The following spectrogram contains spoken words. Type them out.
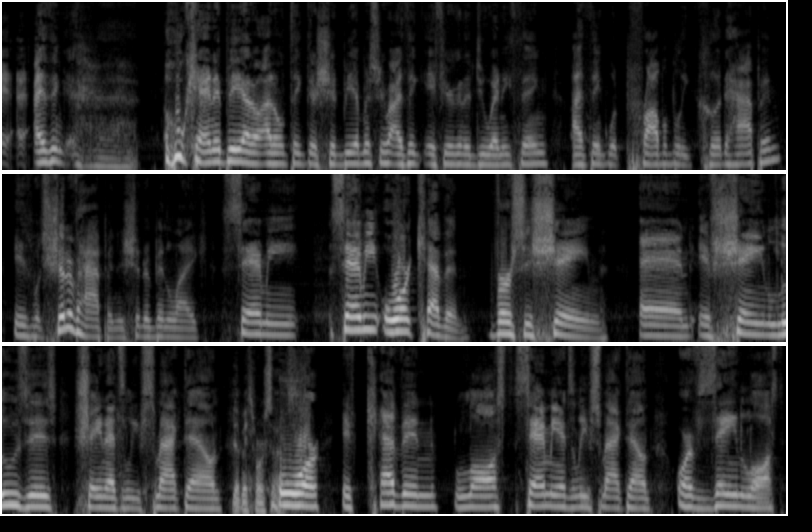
I, I think who can it be? I don't I don't think there should be a mystery. I think if you're going to do anything, I think what probably could happen is what should have happened. It should have been like Sami, Sami or Kevin versus Shane. And if Shane loses, Shane had to leave SmackDown. That makes more sense. Or if Kevin lost, Sami had to leave SmackDown. Or if Zayn lost,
